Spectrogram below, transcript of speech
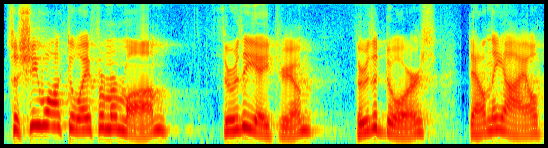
So she walked away from her mom through the atrium, through the doors, down the aisle,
